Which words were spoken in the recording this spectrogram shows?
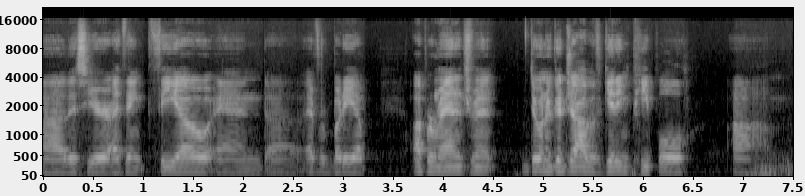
uh, this year. I think Theo and uh, everybody up upper management doing a good job of getting people um,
